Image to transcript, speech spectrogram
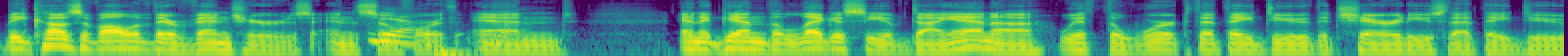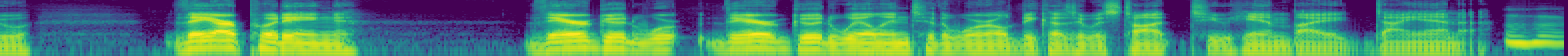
because of all of their ventures and so Yeah, forth. and and again the legacy of Diana with the work that they do the charities that they do they are putting their good their goodwill into the world because it was taught to him by Diana. Hmm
